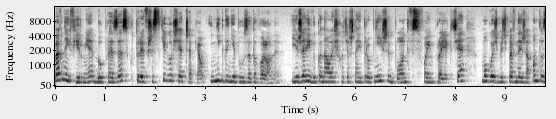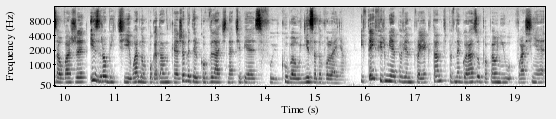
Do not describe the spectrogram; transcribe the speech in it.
Pewnej firmie był prezes, który wszystkiego się czepiał i nigdy nie był zadowolony. Jeżeli wykonałeś chociaż najdrobniejszy błąd w swoim projekcie, mogłeś być pewny, że on to zauważy i zrobi ci ładną pogadankę, żeby tylko wylać na ciebie swój kubeł niezadowolenia. I w tej firmie pewien projektant pewnego razu popełnił właśnie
